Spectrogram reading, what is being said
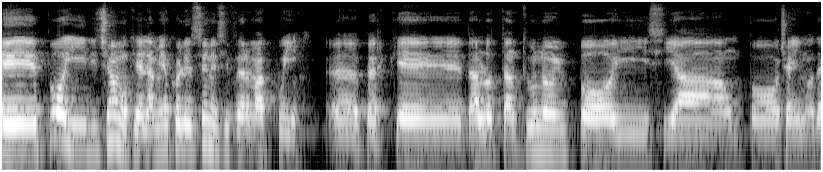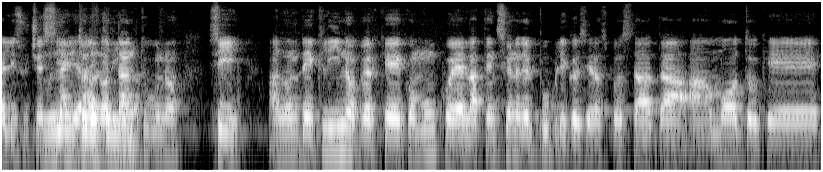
E poi diciamo che la mia collezione si ferma qui eh, perché dall'81 in poi si ha un po', cioè i modelli successivi all'81 sì, hanno un declino perché comunque l'attenzione del pubblico si era spostata a moto che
